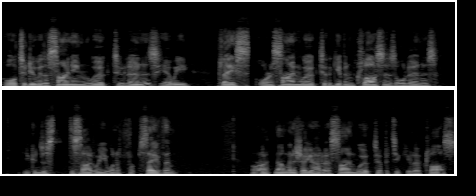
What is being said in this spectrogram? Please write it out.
all to do with assigning work to learners. Here we place or assign work to the given classes or learners you can just decide where you want to save them. All right, now I'm going to show you how to assign work to a particular class.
